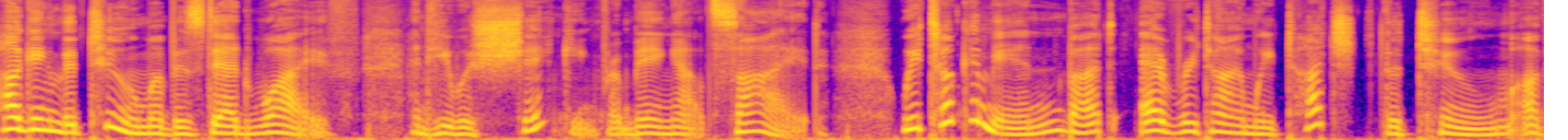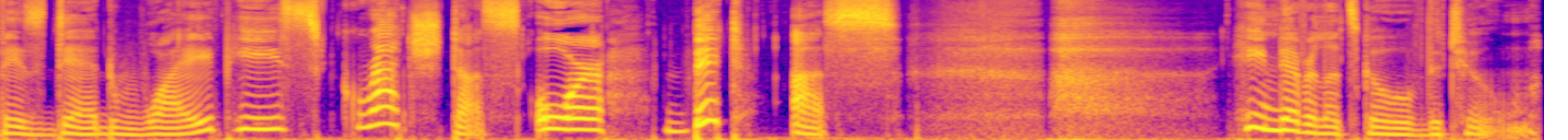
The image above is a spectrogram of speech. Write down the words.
hugging the tomb of his dead wife, and he was shaking from being outside. We took him in, but every time we touched the tomb of his dead wife, he scratched us or bit us. He never lets go of the tomb.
